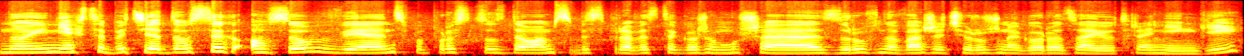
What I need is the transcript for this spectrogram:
No i nie chcę być jedną z tych osób, więc po prostu zdałam sobie sprawę z tego, że muszę zrównoważyć różnego rodzaju treningi.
